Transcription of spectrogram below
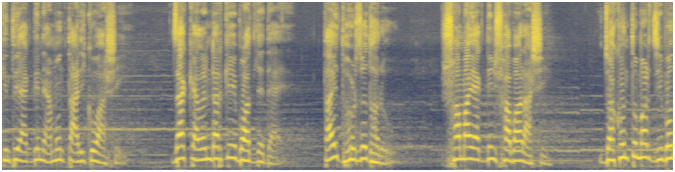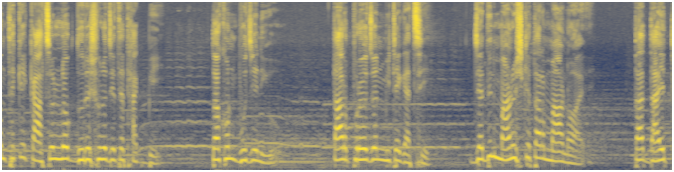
কিন্তু একদিন এমন তারিখও আসে যা ক্যালেন্ডারকে বদলে দেয়। তাই ধৈর্য ধরো, সময় একদিন সবার আসে। যখন তোমার জীবন থেকে কাছের লোক দূরে সরে যেতে থাকবে, তখন বুঝে নিও, তার প্রয়োজন মিটে গেছে। যেদিন মানুষকে তার মা নয়, তার দায়িত্ব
